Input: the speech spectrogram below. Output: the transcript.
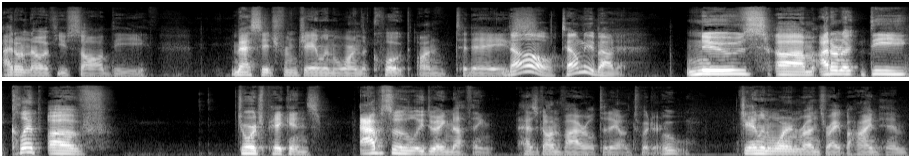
I don't know if you saw the message from Jaylen Warren, the quote on today's No, tell me about it. news. Um, I don't know the clip of George Pickens absolutely doing nothing has gone viral today on Twitter. Ooh. Jaylen Warren runs right behind him,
